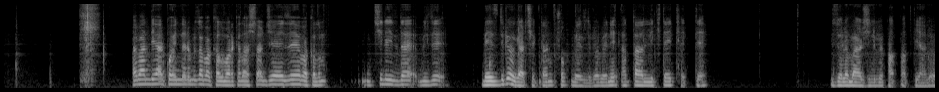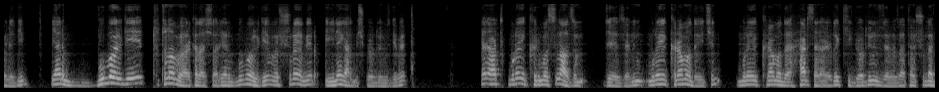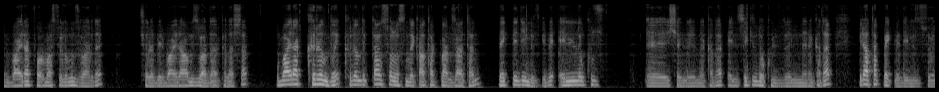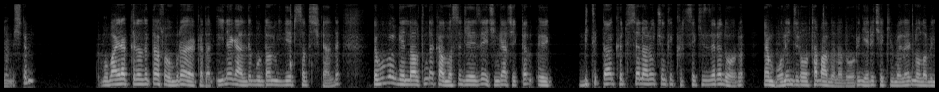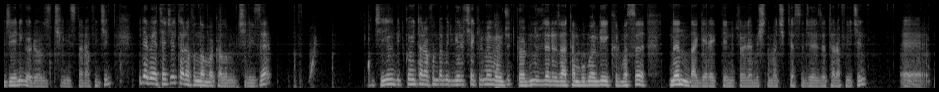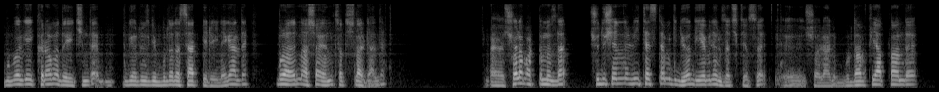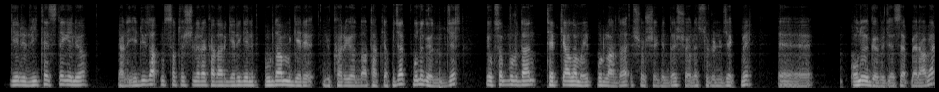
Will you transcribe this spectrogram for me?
Hemen diğer coinlerimize bakalım arkadaşlar. CZ'ye bakalım. Chili'de bizi bezdiriyor gerçekten. Çok bezdiriyor. Beni hatta liquidate etti. İzole mercinimi patlattı yani öyle diyeyim. Yani bu bölgeyi tutunamıyor arkadaşlar. Yani bu bölge ve şuraya bir iğne gelmiş gördüğünüz gibi. Yani artık burayı kırması lazım CZ'nin. Burayı kıramadığı için burayı kıramadığı her senaryoda ki gördüğünüz üzere zaten şurada bir bayrak formasyonumuz vardı. Şöyle bir bayrağımız vardı arkadaşlar. Bu bayrak kırıldı. Kırıldıktan sonrasındaki ataklar zaten beklediğimiz gibi 59 e, şeylerine kadar 58 950'lere kadar bir atak beklediğimizi söylemiştim. Bu bayrak kırıldıktan sonra buraya kadar iğne geldi. Buradan bir geri satış geldi. Ve bu bölgenin altında kalması CZ için gerçekten e, bir tık daha kötü senaryo. Çünkü 48'lere doğru yani Bollinger orta bandına doğru geri çekilmelerin olabileceğini görüyoruz Chiliz tarafı için. Bir de BTC tarafından bakalım Chiliz'e. Chiliz Bitcoin tarafında bir geri çekilme mevcut. Gördüğünüz üzere zaten bu bölgeyi kırmasının da gerektiğini söylemiştim açıkçası CZ tarafı için. E, bu bölgeyi kıramadığı için de gördüğünüz gibi burada da sert bir iğne geldi. Buranın aşağı yönlü satışlar geldi. E, şöyle baktığımızda şu düşenin retest'e mi gidiyor diyebiliriz açıkçası. E, şöyle hani buradan fiyatlandı. Geri retest'e geliyor. Yani 760 satoshi'lere kadar geri gelip buradan mı geri yukarı yönde atak yapacak? Bunu göreceğiz. Yoksa buradan tepki alamayıp buralarda şu şekilde şöyle sürünecek mi? Ee, onu göreceğiz hep beraber.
